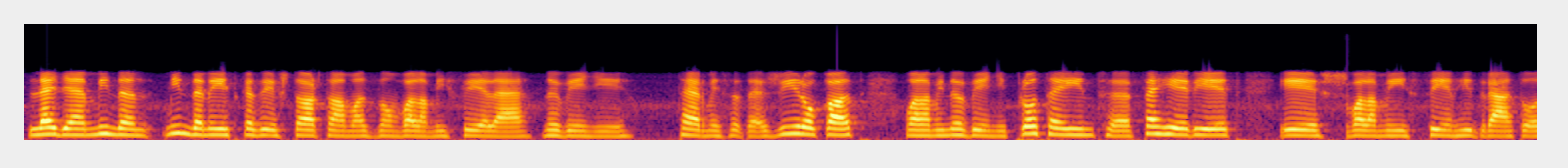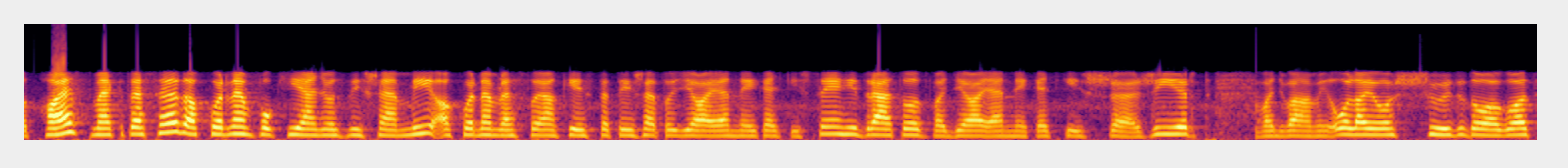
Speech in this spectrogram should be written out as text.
Legyen minden, minden étkezés tartalmazzon valamiféle növényi természetes zsírokat, valami növényi proteint, fehérjét, és valami szénhidrátot. Ha ezt megteszed, akkor nem fog hiányozni semmi, akkor nem lesz olyan késztetésed, hogy jaj, ennék egy kis szénhidrátot, vagy jaj, ennék egy kis zsírt, vagy valami olajos sült dolgot,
